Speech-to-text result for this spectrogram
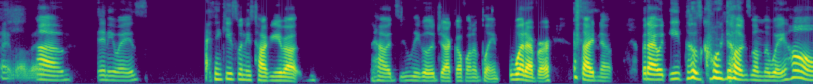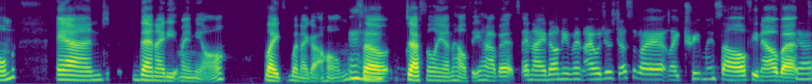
I love it. Um. Anyways, I think he's when he's talking about how it's illegal to jack off on a plane. Whatever. Side note. But I would eat those corn dogs on the way home, and then I'd eat my meal, like when I got home. Mhm. So definitely unhealthy habits, and I don't even. I would just justify it, like treat myself, you know. But yeah.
